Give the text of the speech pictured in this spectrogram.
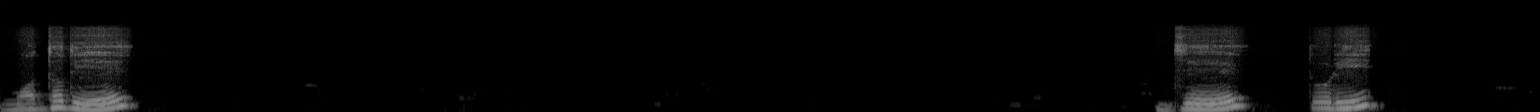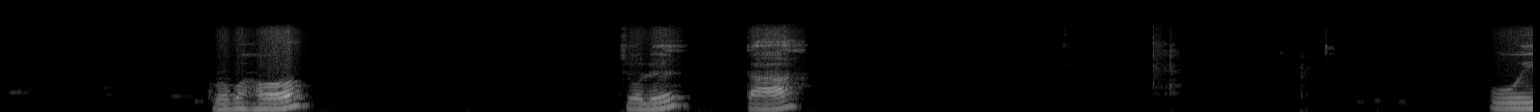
মধ্য দিয়ে যে তড়িৎ প্রবাহ চলে তা ওই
